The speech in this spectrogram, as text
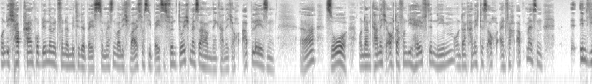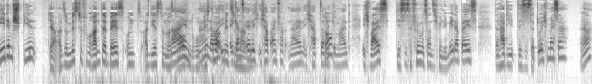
Und ich habe kein Problem damit, von der Mitte der Base zu messen, weil ich weiß, was die Bases für einen Durchmesser haben. Den kann ich auch ablesen. Ja, so. Und dann kann ich auch davon die Hälfte nehmen und dann kann ich das auch einfach abmessen. In jedem Spiel ja, also misst du vom Rand der Base und addierst dann was nein, drauf und rum. Nein, das aber ich, ganz lang. ehrlich, ich habe einfach, nein, ich habe damit Doch. gemeint, ich weiß, das ist eine 25 mm Base, dann hat die, das ist der Durchmesser, ja,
